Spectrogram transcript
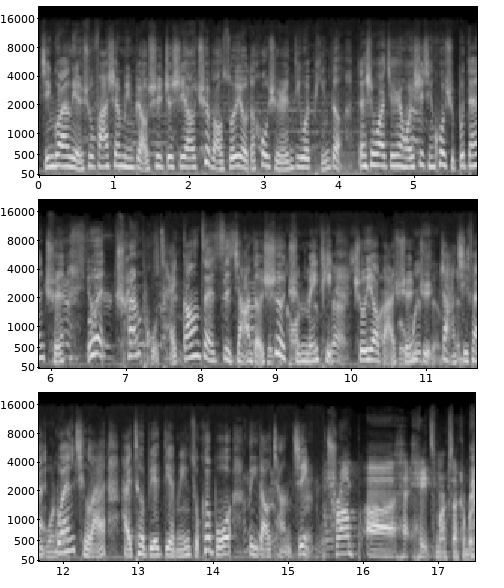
尽管脸书发声明表示这是要确保所有的候选人地位平等，但是外界认为事情或许不单纯。因为川普才刚在自家的社群媒体说要把选举诈欺犯关起来，还特别点名祖克伯，力道强劲。Trump hates Mark Zuckerberg.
